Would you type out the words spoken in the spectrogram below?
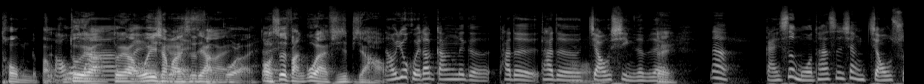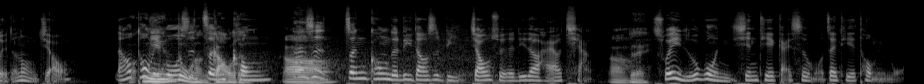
透明的保护。对啊，对啊，我也想法是这样反过来。哦，是反过来其实比较好。然后又回到刚刚那个它的它的胶性，对不对？那改色膜它是像胶水的那种胶。然后透明膜是真空，但是真空的力道是比胶水的力道还要强啊。对，所以如果你先贴改色膜，再贴透明膜，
